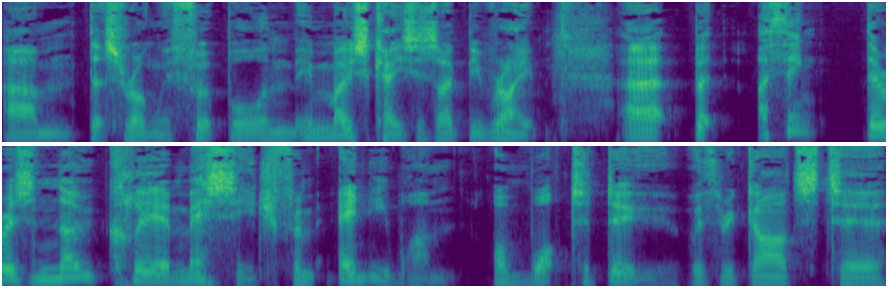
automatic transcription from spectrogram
um, that's wrong with football. And in most cases, I'd be right. Uh, but I think there is no clear message from anyone on what to do with regards to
